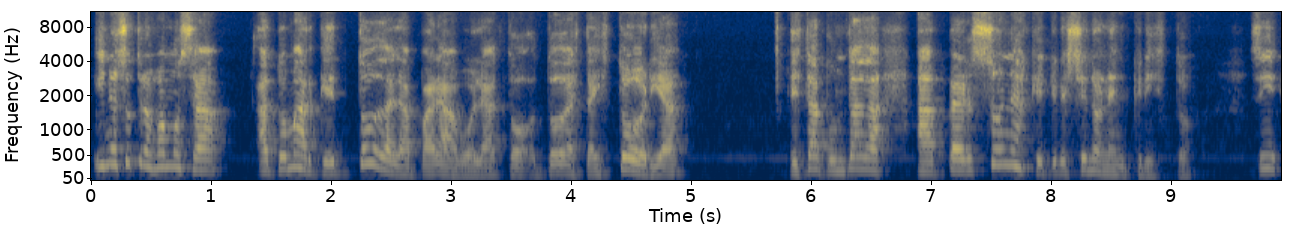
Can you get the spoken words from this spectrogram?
Y nosotros vamos a a tomar que toda la parábola, toda esta historia, está apuntada a personas que creyeron en Cristo, ¿sí?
